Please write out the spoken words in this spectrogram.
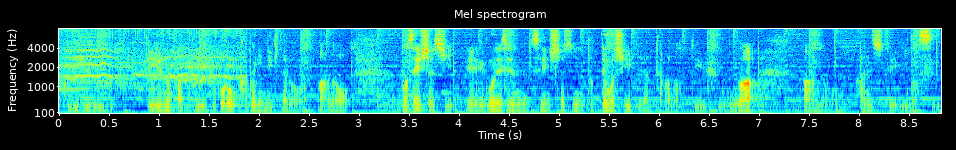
繰り広げているのかっていうところを確認できたのはあの、まあ、選手たち、えー、5年生の選手たちにとっても刺激だったかなというふうにはあの感じています。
